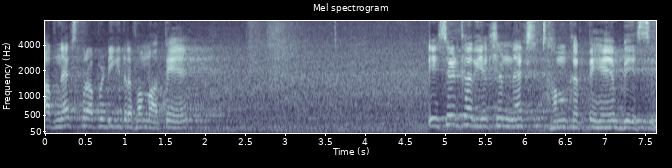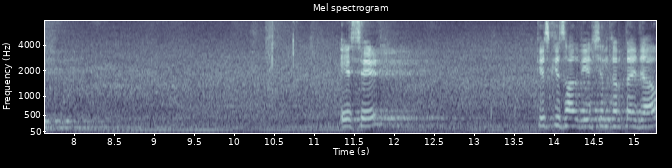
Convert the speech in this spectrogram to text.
अब नेक्स्ट प्रॉपर्टी की तरफ़ हम आते हैं। एसिड का रिएक्शन नेक्स्ट हम करते हैं बेस से। एसिड किसके साथ रिएक्शन करता है जब?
